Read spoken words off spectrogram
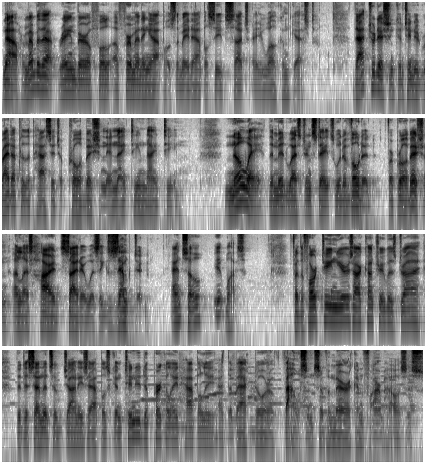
Now, remember that rain barrel full of fermenting apples that made Appleseed such a welcome guest. That tradition continued right up to the passage of Prohibition in 1919. No way the Midwestern states would have voted for Prohibition unless hard cider was exempted, and so it was. For the 14 years our country was dry, the descendants of Johnny's apples continued to percolate happily at the back door of thousands of American farmhouses.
